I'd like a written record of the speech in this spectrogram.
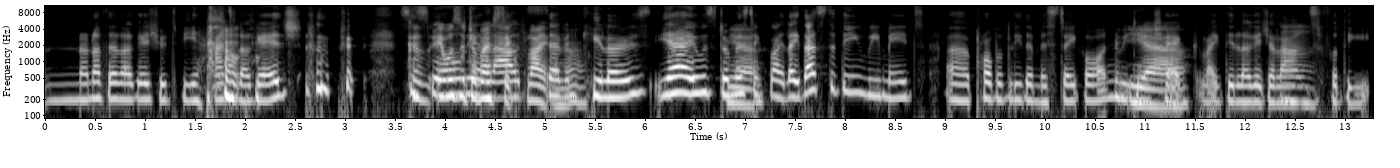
none of the luggage would be hand luggage because it was a domestic flight, Seven kilos. Yeah, it was domestic Yeah. flight. Like that's the thing we made uh probably the mistake on. We didn't Yeah. check like the luggage allowance for the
